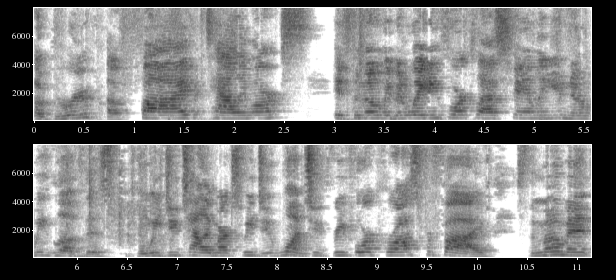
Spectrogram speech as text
a group of five tally marks it's the moment we've been waiting for, class family. You know we love this. When we do tally marks, we do one, two, three, four, cross for five. It's the moment,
